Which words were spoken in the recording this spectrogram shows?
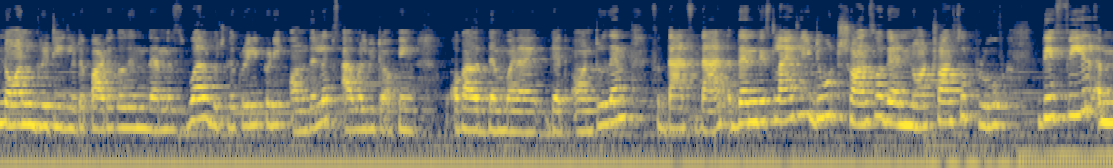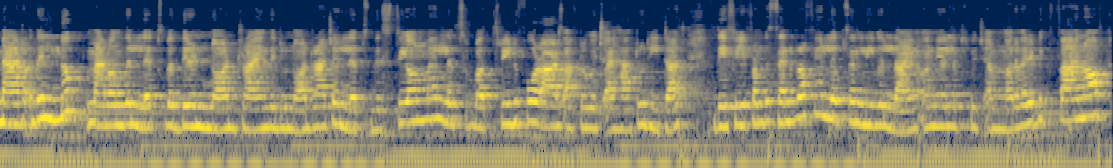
non-gritty glitter particles in them as well, which look really pretty on the the lips i will be talking about them when i get onto them. So that's that. Then they slightly do transfer they're not transfer proof. They feel matte they look matte on the lips but they're not drying. They do not dry your lips. They stay on my lips for about three to four hours after which i have to retouch. They fade from the center of your lips and leave a line on your lips which i'm not a very big fan of.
